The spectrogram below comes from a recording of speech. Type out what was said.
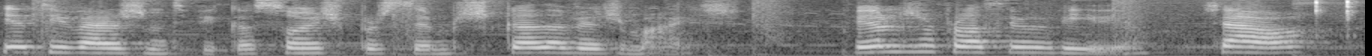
e ativar as notificações para sermos cada vez mais. Vemo-nos no próximo vídeo. Tchau!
